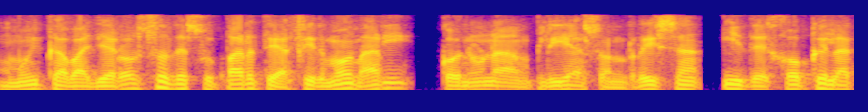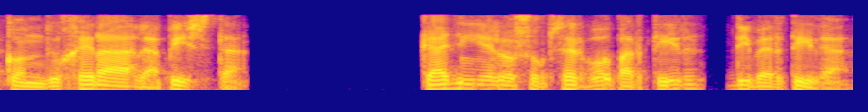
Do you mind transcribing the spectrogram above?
Muy caballeroso de su parte, afirmó Mary, con una amplia sonrisa, y dejó que la condujera a la pista. Calle los observó partir, divertida.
